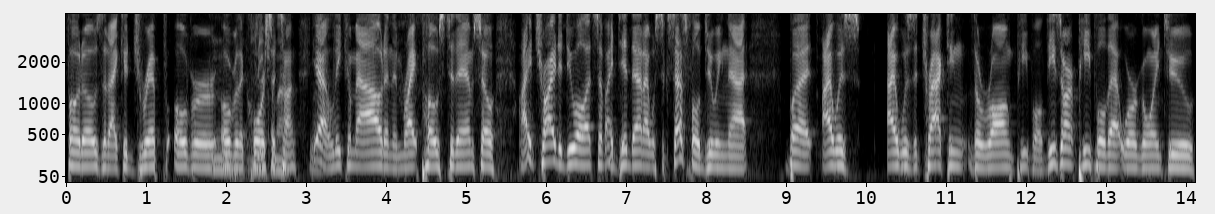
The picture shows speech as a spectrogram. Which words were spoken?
photos that I could drip over over the course of time. Yeah, leak them out and then write posts to them. So I tried to do all that stuff. I did that. I was successful doing that, but I was I was attracting the wrong people. These aren't people that were going to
